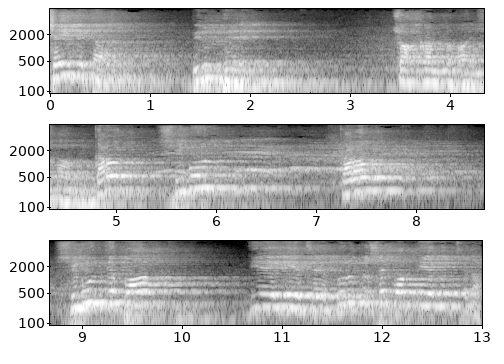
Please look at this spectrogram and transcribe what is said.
সেই নেতা বিরুদ্ধে চক্রান্ত হয় স্বাভাবিক। কারণ শিমুল কারণ শিমুল যে পথ দিয়ে এগিয়েছে দ্রুত সে পথ দিয়ে এগোচ্ছে না।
